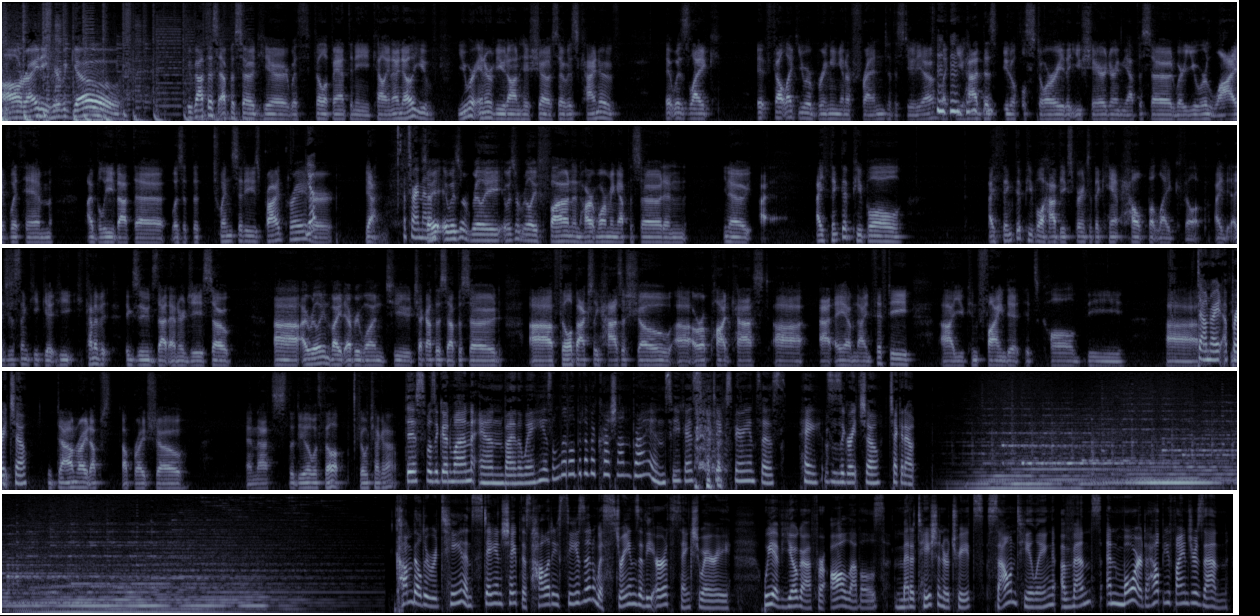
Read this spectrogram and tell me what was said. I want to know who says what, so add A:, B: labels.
A: All righty, here we go. We've got this episode here with Philip Anthony Kelly, and I know you've you were interviewed on his show, so it was kind of it was like it felt like you were bringing in a friend to the studio. Like you had this beautiful story that you shared during the episode where you were live with him. I believe at the was it the Twin Cities Pride Parade
B: Yep.
A: or yeah.
B: That's where I met
A: So
B: him.
A: it, it was a really it was a really fun and heartwarming episode, and you know I I think that people I think that people have the experience that they can't help but like Philip. I, I just think he get he, he kind of exudes that energy. So uh, I really invite everyone to check out this episode. Uh, Philip actually has a show uh, or a podcast uh, at AM 950. Uh, you can find it. It's called the
B: Downright upright
A: the-
B: show.
A: the Downright Up, Upright Show, and that's the deal with Philip. Go check it out.
B: This was a good one, and by the way, he has a little bit of a crush on Brian, so you guys get to experience this. Hey, this is a great show. Check it out. Come build a routine and stay in shape this holiday season with Strains of the Earth Sanctuary. We have yoga for all levels, meditation retreats, sound healing, events, and more to help you find your Zen.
